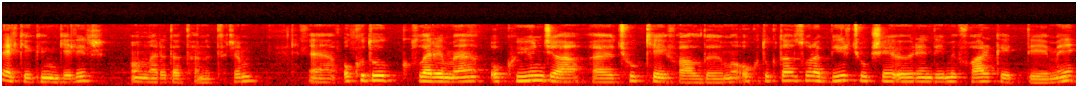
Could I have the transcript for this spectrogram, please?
Belki gün gelir onları da tanıtırım. Ee, okuduklarımı okuyunca e, çok keyif aldığımı, okuduktan sonra birçok şey öğrendiğimi, fark ettiğimi,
